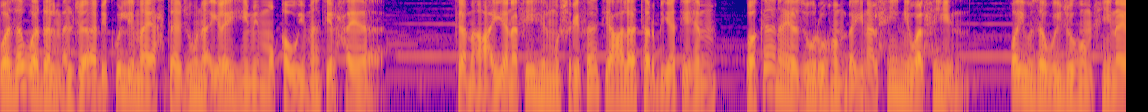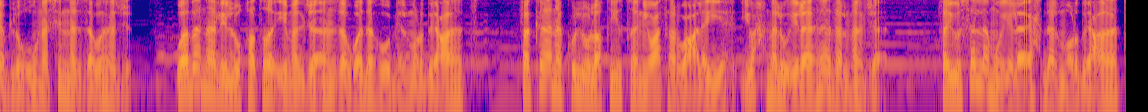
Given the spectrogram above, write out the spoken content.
وزود الملجأ بكل ما يحتاجون إليه من مقومات الحياة. كما عين فيه المشرفات على تربيتهم وكان يزورهم بين الحين والحين ويزوجهم حين يبلغون سن الزواج وبنى للقطاء ملجأ زوده بالمرضعات فكان كل لقيط يعثر عليه يحمل إلى هذا الملجأ فيسلم إلى إحدى المرضعات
